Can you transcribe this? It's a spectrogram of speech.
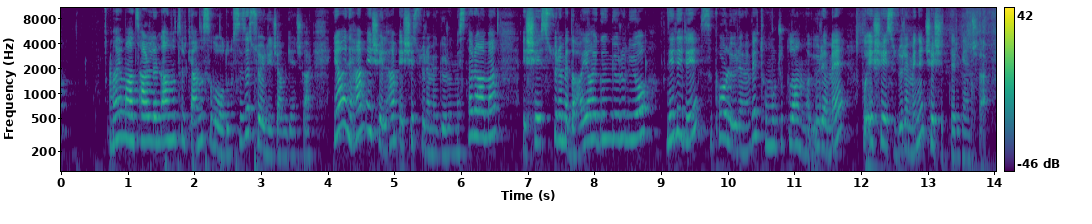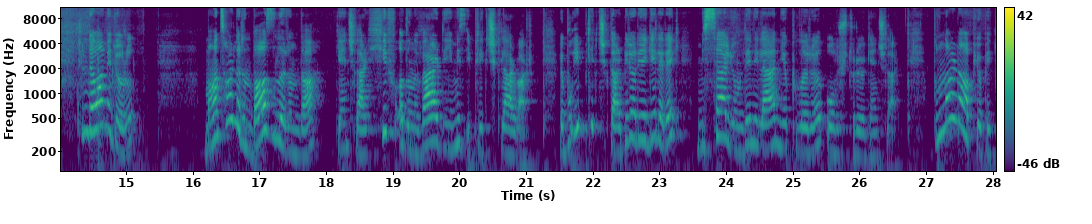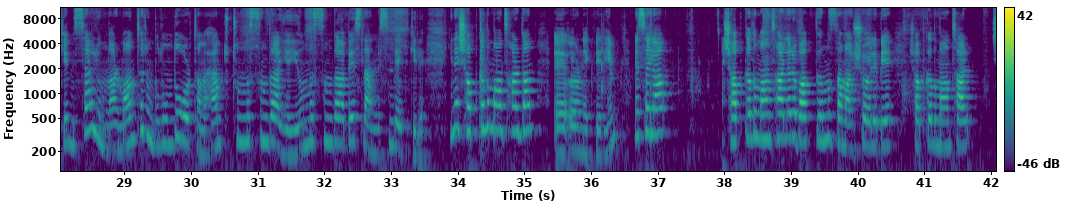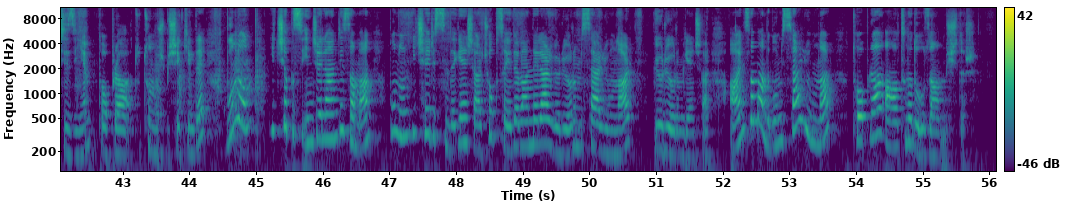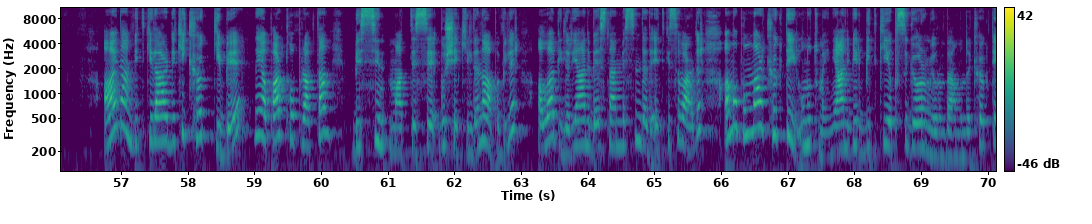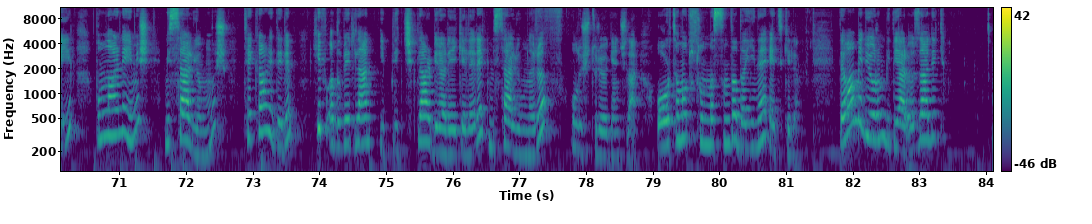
Maya mantarlarını anlatırken nasıl olduğunu size söyleyeceğim gençler. Yani hem eşeli hem eşeğsiz üreme görülmesine rağmen eşeğsiz üreme daha yaygın görülüyor. Neleri? Sporla üreme ve tomurcuklanma üreme bu eşeğsiz üremenin çeşitleri gençler. Şimdi devam ediyoruz. Mantarların bazılarında gençler hif adını verdiğimiz iplikçikler var. Ve bu iplikçikler bir araya gelerek miselyum denilen yapıları oluşturuyor gençler. Bunlar ne yapıyor peki? Miselyumlar mantarın bulunduğu ortamı hem tutunmasında, yayılmasında, beslenmesinde etkili. Yine şapkalı mantardan e, örnek vereyim. Mesela şapkalı mantarlara baktığımız zaman şöyle bir şapkalı mantar çizeyim. Toprağa tutunmuş bir şekilde. Bunun iç yapısı incelendiği zaman bunun içerisinde gençler çok sayıda ben neler görüyorum? Miselyumlar görüyorum gençler. Aynı zamanda bu miselyumlar toprağın altına da uzanmıştır. Aynen bitkilerdeki kök gibi ne yapar? Topraktan besin maddesi bu şekilde ne yapabilir? Alabilir. Yani beslenmesinde de etkisi vardır. Ama bunlar kök değil unutmayın. Yani bir bitki yapısı görmüyorum ben bunda. Kök değil. Bunlar neymiş? Miselyummuş. Tekrar edelim. Hif adı verilen iplikçikler bir araya gelerek miselyumları oluşturuyor gençler. Ortama tutunmasında da yine etkili. Devam ediyorum bir diğer özellik.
